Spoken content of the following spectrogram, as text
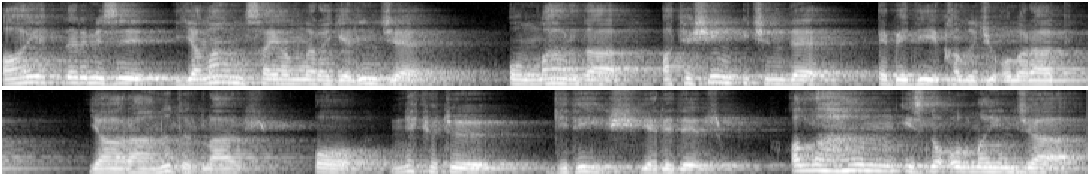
ayetlerimizi yalan sayanlara gelince, onlar da ateşin içinde ebedi kalıcı olarak yaranıdırlar. O ne kötü gidiş yeridir. Allah'ın izni olmayınca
